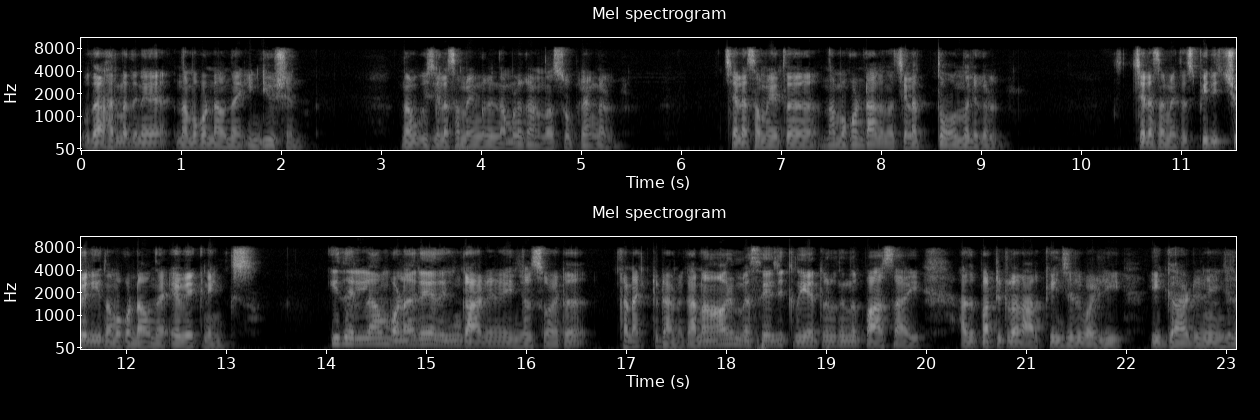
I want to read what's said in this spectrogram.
ഉദാഹരണത്തിന് നമുക്കുണ്ടാകുന്ന ഇൻഡ്യൂഷൻ നമുക്ക് ചില സമയങ്ങളിൽ നമ്മൾ കാണുന്ന സ്വപ്നങ്ങൾ ചില സമയത്ത് നമുക്കുണ്ടാകുന്ന ചില തോന്നലുകൾ ചില സമയത്ത് സ്പിരിച്വലി നമുക്കുണ്ടാകുന്ന എവേക്കനിങ്സ് ഇതെല്ലാം വളരെയധികം ഗാർഡിയൻ ഏഞ്ചൽസുമായിട്ട് കണക്റ്റഡ് ആണ്. കാരണം ആ ഒരു മെസ്സേജ് ക്രിയേറ്ററിൽ നിന്ന് പാസ്സായി അത് പർട്ടിക്കുലർ ആർക്കേഞ്ചൽ വഴി ഈ ഗാർഡിയൻ ഏഞ്ചൽ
